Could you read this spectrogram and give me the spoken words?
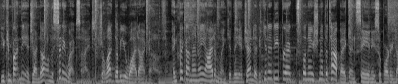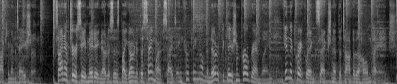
You can find the agenda on the city website, gillettewy.gov, and click on an item link in the agenda to get a deeper explanation of the topic and see any supporting documentation. Sign up to receive meeting notices by going to the same website and clicking on the notification program link in the quick link section at the top of the homepage.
